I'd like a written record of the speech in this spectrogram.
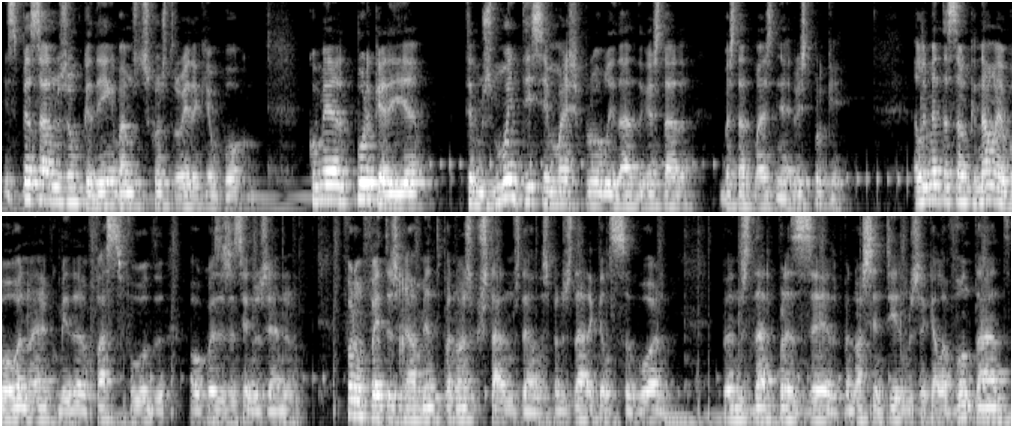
E se pensarmos um bocadinho, vamos desconstruir aqui um pouco. Comer porcaria temos muitíssimo mais probabilidade de gastar bastante mais dinheiro. Isto porquê? Alimentação que não é boa, não é? Comida fast food ou coisas assim no género, foram feitas realmente para nós gostarmos delas, para nos dar aquele sabor, para nos dar prazer, para nós sentirmos aquela vontade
